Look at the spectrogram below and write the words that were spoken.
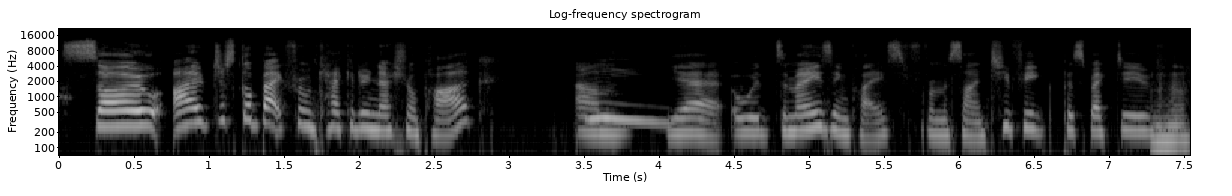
So I've just got back from Kakadu National Park. Um, yeah, it's an amazing place from a scientific perspective,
